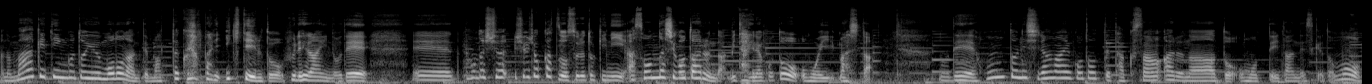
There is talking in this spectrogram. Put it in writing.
あのマーケティングというものなんて全くやっぱり生きていると触れないので、えー、本当就職活動する時にあそんな仕事あるんだみたいなことを思いました。ので本当に知らないことってたくさんあるなと思っていたんですけどもやっ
